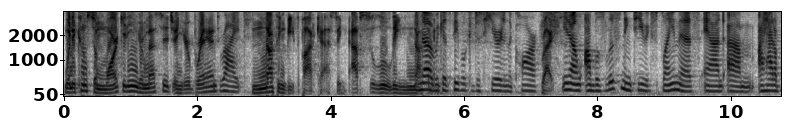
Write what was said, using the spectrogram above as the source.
when it comes to marketing your message and your brand, Right. nothing beats podcasting. Absolutely nothing. No, because people could just hear it in the car. Right. You know, I was listening to you explain this, and um, I had a,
